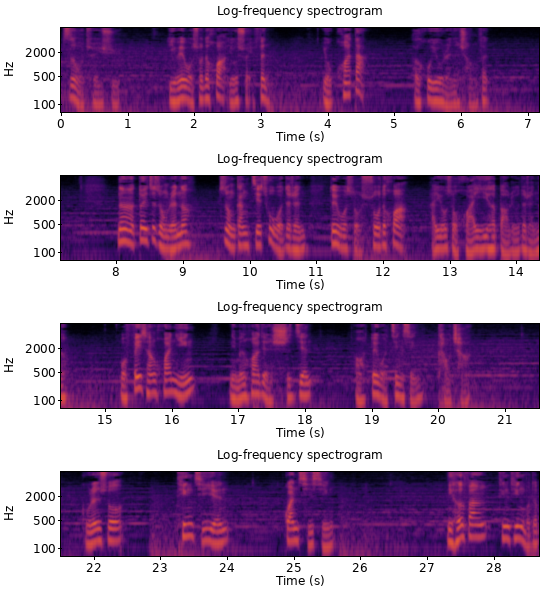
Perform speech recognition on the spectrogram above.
自我吹嘘，以为我说的话有水分，有夸大和忽悠人的成分。那对这种人呢，这种刚接触我的人，对我所说的话还有所怀疑和保留的人呢，我非常欢迎。你们花点时间，啊，对我进行考察。古人说：“听其言，观其行。”你何妨听听我的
